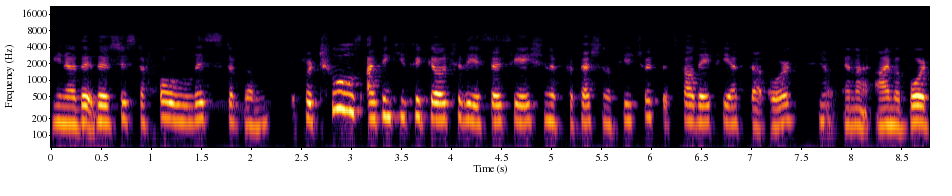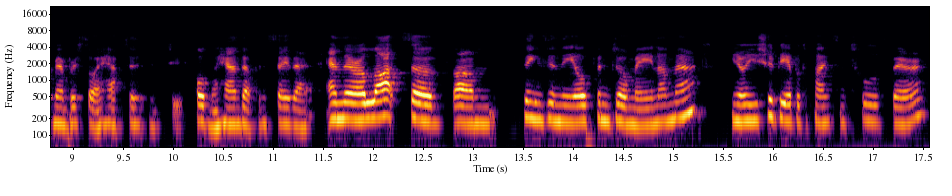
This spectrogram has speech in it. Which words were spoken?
You know, there's just a whole list of them. For tools, I think you could go to the Association of Professional Futurists. It's called apf.org. Yep. And I, am a board member, so I have to, to, hold my hand up and say that. And there are lots of um, things in the open domain on that. You know, you should be able to find some tools there.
